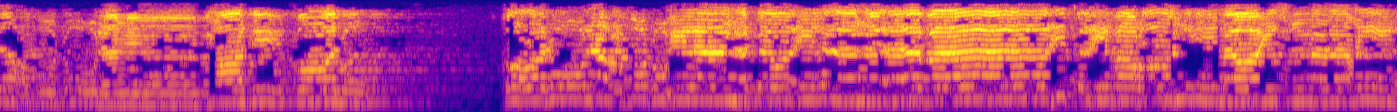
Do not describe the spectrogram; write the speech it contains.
تعبدون من بعدي قالوا قالوا نعبد إلهك وإله آبائك إبراهيم وإسماعيل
